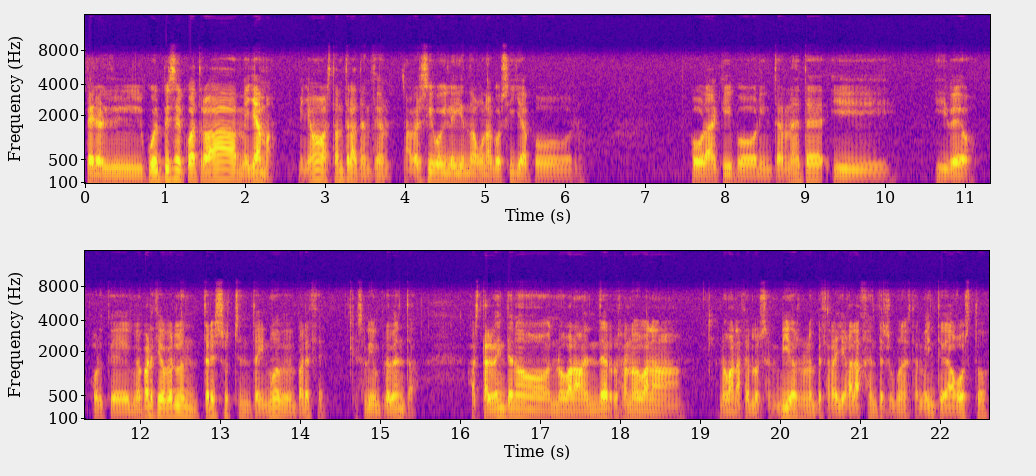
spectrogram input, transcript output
Pero el Google Pixel 4a me llama, me llama bastante la atención. A ver si voy leyendo alguna cosilla por, por aquí, por internet y, y veo. Porque me ha parecido verlo en 3,89 me parece, que salió en preventa. Hasta el 20 no, no van a vender, o sea, no van a, no van a hacer los envíos, no le empezará a llegar a gente, supone, hasta el 20 de agosto.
